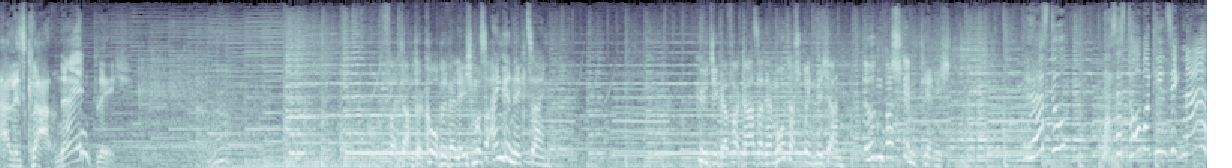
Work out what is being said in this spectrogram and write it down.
Alles klar. Na endlich. Verdammte Kurbelwelle, ich muss eingenickt sein. Gütiger Vergaser, der Motor springt nicht an. Irgendwas stimmt hier nicht. Hörst du? Das ist Turbotins Signal.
